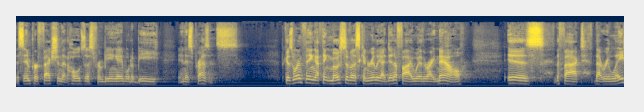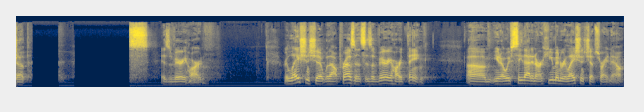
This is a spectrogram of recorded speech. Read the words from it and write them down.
this imperfection that holds us from being able to be in His presence. Because one thing I think most of us can really identify with right now is the fact that relationship is very hard. Relationship without presence is a very hard thing. Um, you know, we see that in our human relationships right now.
